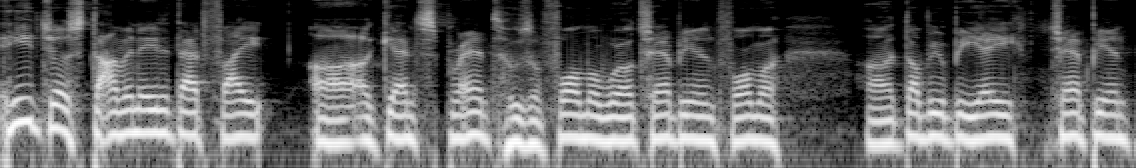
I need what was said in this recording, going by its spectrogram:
he just dominated that fight uh, against Brant, who's a former world champion, former uh, WBA champion.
